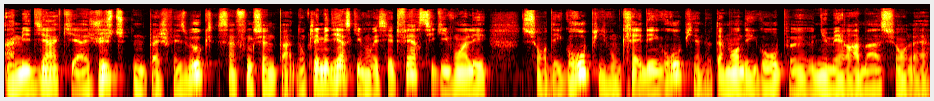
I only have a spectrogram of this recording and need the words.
un média qui a juste une page Facebook, ça fonctionne pas. Donc les médias, ce qu'ils vont essayer de faire, c'est qu'ils vont aller sur des groupes, ils vont créer des groupes. Il y a notamment des groupes euh, Numérama sur la,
